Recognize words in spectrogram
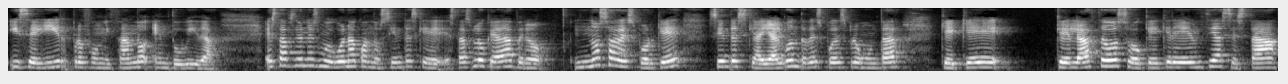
y seguir profundizando en tu vida. Esta opción es muy buena cuando sientes que estás bloqueada, pero no sabes por qué, sientes que hay algo, entonces puedes preguntar que qué qué lazos o qué creencias está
